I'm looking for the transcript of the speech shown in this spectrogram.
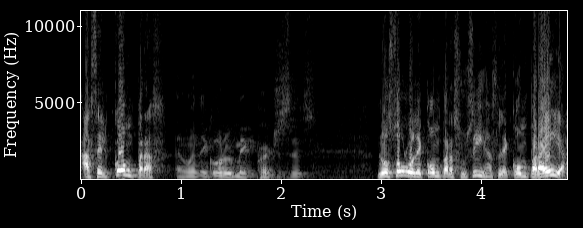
hacer compras, And when they go to make purchases, no solo le compra a sus hijas, le compra a ella.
